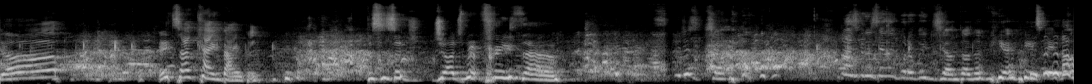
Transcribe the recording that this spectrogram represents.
yup. It's okay, baby. This is a judgment free zone. we just jumped. I was gonna say like, what if we jumped on the VIP table?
